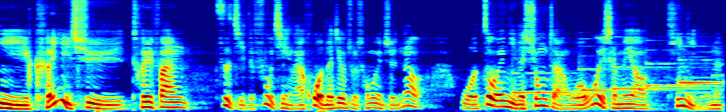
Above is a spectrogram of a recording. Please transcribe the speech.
你可以去推翻自己的父亲来获得这个主神位置，那。我作为你的兄长，我为什么要听你的呢？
